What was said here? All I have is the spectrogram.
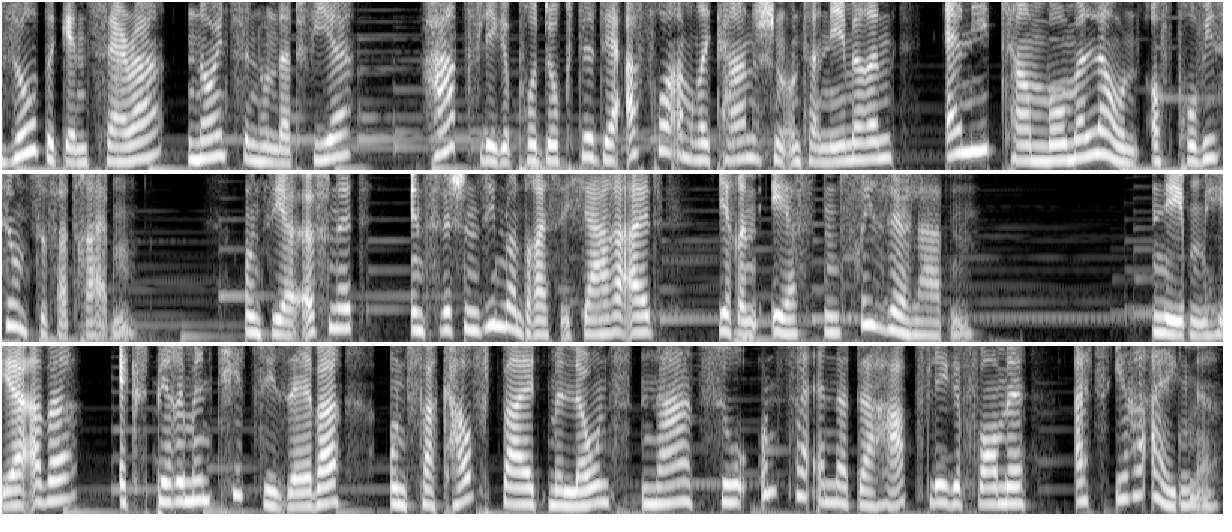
So beginnt Sarah 1904 Haarpflegeprodukte der afroamerikanischen Unternehmerin Annie Tambo Malone auf Provision zu vertreiben. Und sie eröffnet, inzwischen 37 Jahre alt, ihren ersten Friseurladen. Nebenher aber experimentiert sie selber und verkauft bald Malones nahezu unveränderte Haarpflegeformel als ihre eigene.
